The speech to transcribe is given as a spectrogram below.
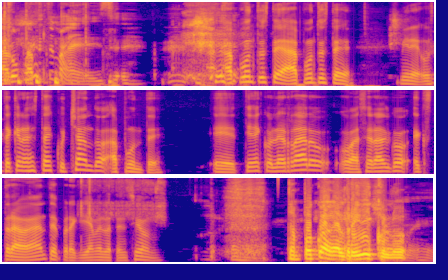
A- ¿Cómo a- este apunte usted, apunte usted. Mire, usted que nos está escuchando, apunte. Eh, ¿Tiene que oler raro o hacer algo extravagante para que llame la atención? Tampoco haga el ridículo, Maje.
